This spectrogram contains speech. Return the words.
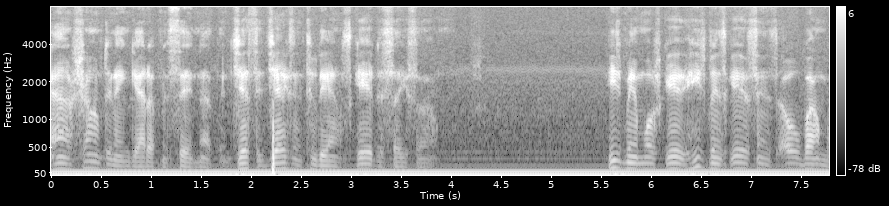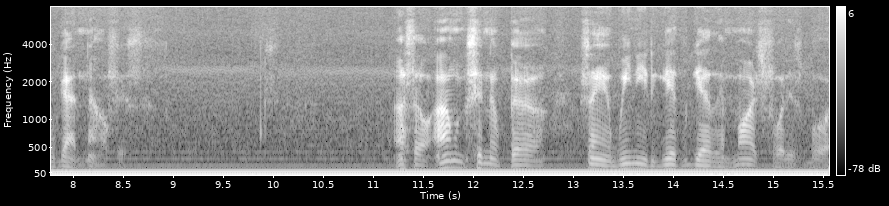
Al Sharpton ain't got up and said nothing. Jesse Jackson too damn scared to say something. He's been more scared. He's been scared since Obama got in office. So I'm sitting up there saying we need to get together and march for this boy.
